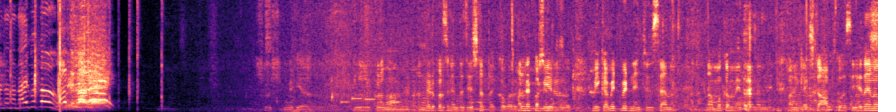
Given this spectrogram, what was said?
అన్న అన్న సోషల్ మీడియా కూడా మనం హండ్రెడ్ పర్సెంట్ ఎంత చేసినా తక్కువ వరకు. మీరు మీ కమిట్మెంట్ నేను చూశాను. నమ్మకం మీ పైన ఉంది మనకి నెక్స్ట్ ఆఫ్ కోర్స్ ఏదైనా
